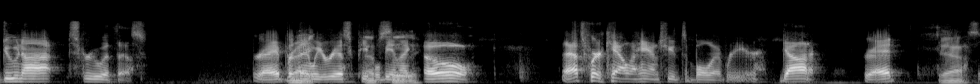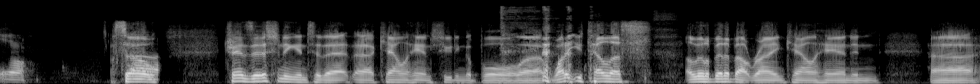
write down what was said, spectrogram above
Do not screw with this. Right? But right. then we risk people Absolutely. being like, oh, that's where Callahan shoots a bull every year. Got it. Right? Yeah. So, so uh, transitioning into that uh, Callahan shooting a bull, uh, why don't you tell us a little bit about Ryan Callahan and uh,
